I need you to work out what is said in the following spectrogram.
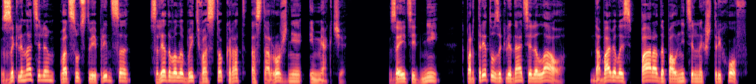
С заклинателем в отсутствии принца следовало быть во сто крат осторожнее и мягче. За эти дни к портрету заклинателя Лао добавилась пара дополнительных штрихов,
